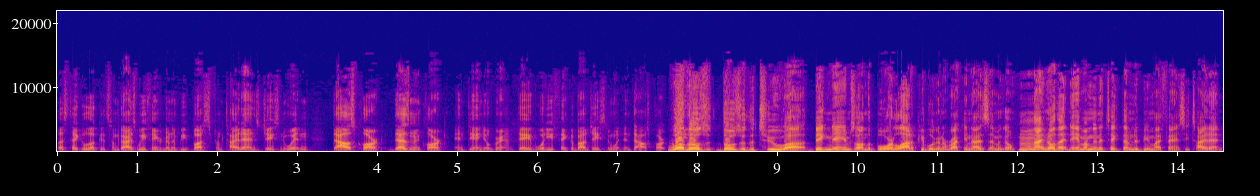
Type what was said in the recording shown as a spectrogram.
let's take a look at some guys we think are going to be busts from tight ends: Jason Witten, Dallas Clark, Desmond Clark, and Daniel Graham. Dave, what do you think about Jason Witten and Dallas Clark? Well, those those are the two uh, big names on the board. A lot of people are going to recognize them and go, "Hmm, I know that name. I'm going to take them to be my fantasy tight end."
